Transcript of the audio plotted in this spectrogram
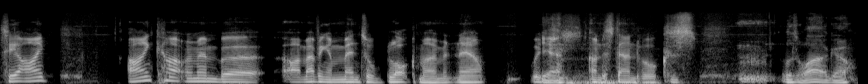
See, I I can't remember. I'm having a mental block moment now, which Yeah. is understandable because It was a while ago.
